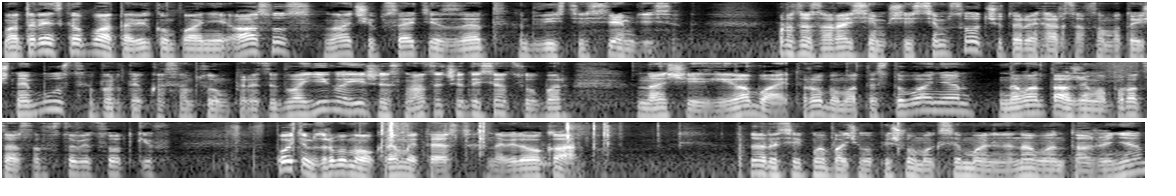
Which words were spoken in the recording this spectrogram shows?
Материнська плата від компанії Asus на чіпсеті Z270. Процесор i7 6700, 4 Гц автоматичний буст, оперативка Samsung 32 ГБ і 1660 Super на 6 ГБ. Робимо тестування, навантажуємо процесор в 100%. Потім зробимо окремий тест на відеокарту. Зараз, як ми бачимо, пішло максимальне навантаження.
